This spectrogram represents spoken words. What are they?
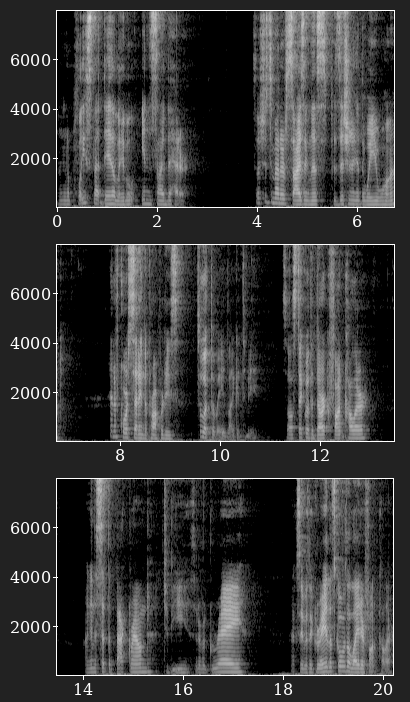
And I'm going to place that data label inside the header. So it's just a matter of sizing this, positioning it the way you want, and of course setting the properties to look the way you'd like it to be. So I'll stick with a dark font color. I'm going to set the background to be sort of a gray. Actually, with a gray, let's go with a lighter font color.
